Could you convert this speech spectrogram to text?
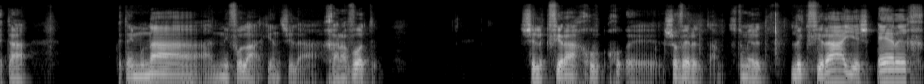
את, ה, את האמונה הנפולה, כן, של החרבות, של הכפירה שוברת אותם. זאת אומרת, לכפירה יש ערך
